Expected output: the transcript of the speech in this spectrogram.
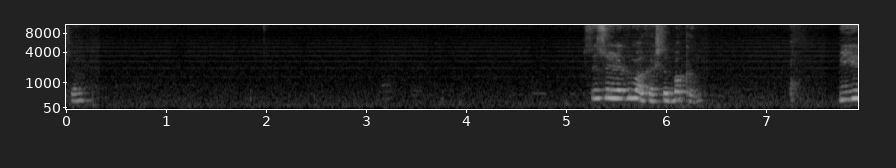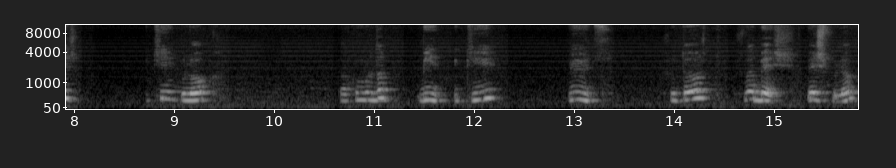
Arkadaşlar. Size söyledim arkadaşlar bakın. Bir, iki blok. Bakın burada bir, iki, üç, şu dört, şu da beş. Beş blok.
